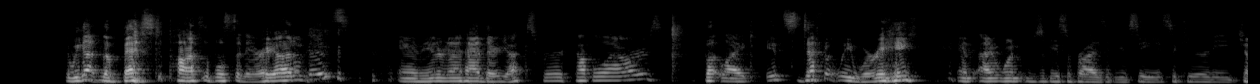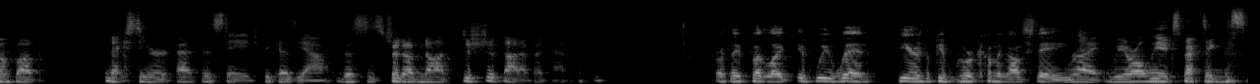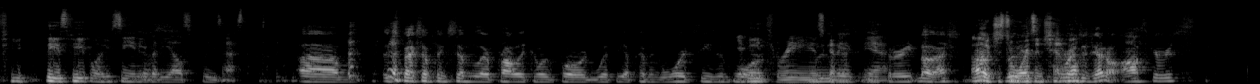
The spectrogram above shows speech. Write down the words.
we got the best possible scenario out of this, and the internet had their yucks for a couple hours. But like, it's definitely worrying, and I wouldn't be surprised if you see security jump up next year at this stage because yeah, this is, should have not just should not have happened. Or if they put like, if we win, here's the people who are coming on stage. Right, we are only expecting this pe- these people. If you see anybody Yes. else, please ask them to leave. Um, expect something similar probably going forward with the upcoming award season. Yeah, for E3 is gonna movies. E3. No, that's Oh, just awards in general? Awards in general. Oscars,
